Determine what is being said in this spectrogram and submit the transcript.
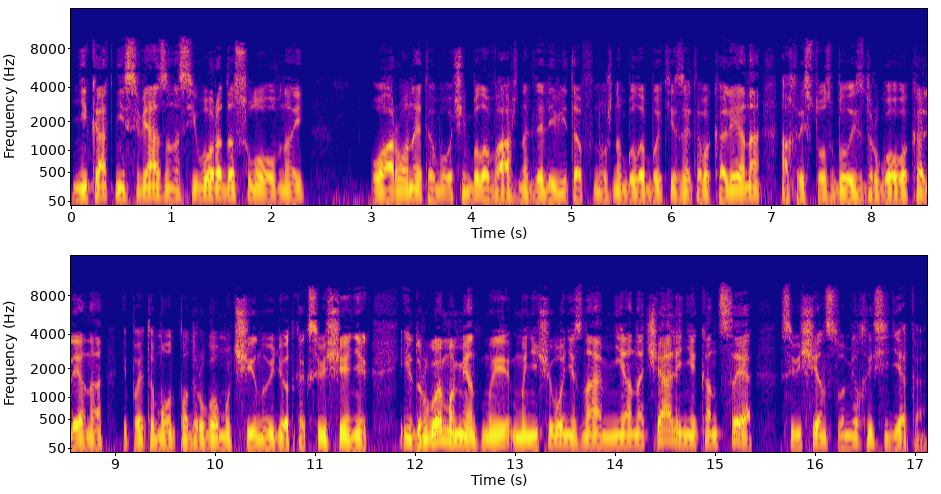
никак не связано с его родословной, у Аарона это очень было важно для левитов, нужно было быть из этого колена, а Христос был из другого колена, и поэтому он по другому чину идет, как священник. И другой момент, мы, мы ничего не знаем ни о начале, ни о конце священства Милхиседека.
